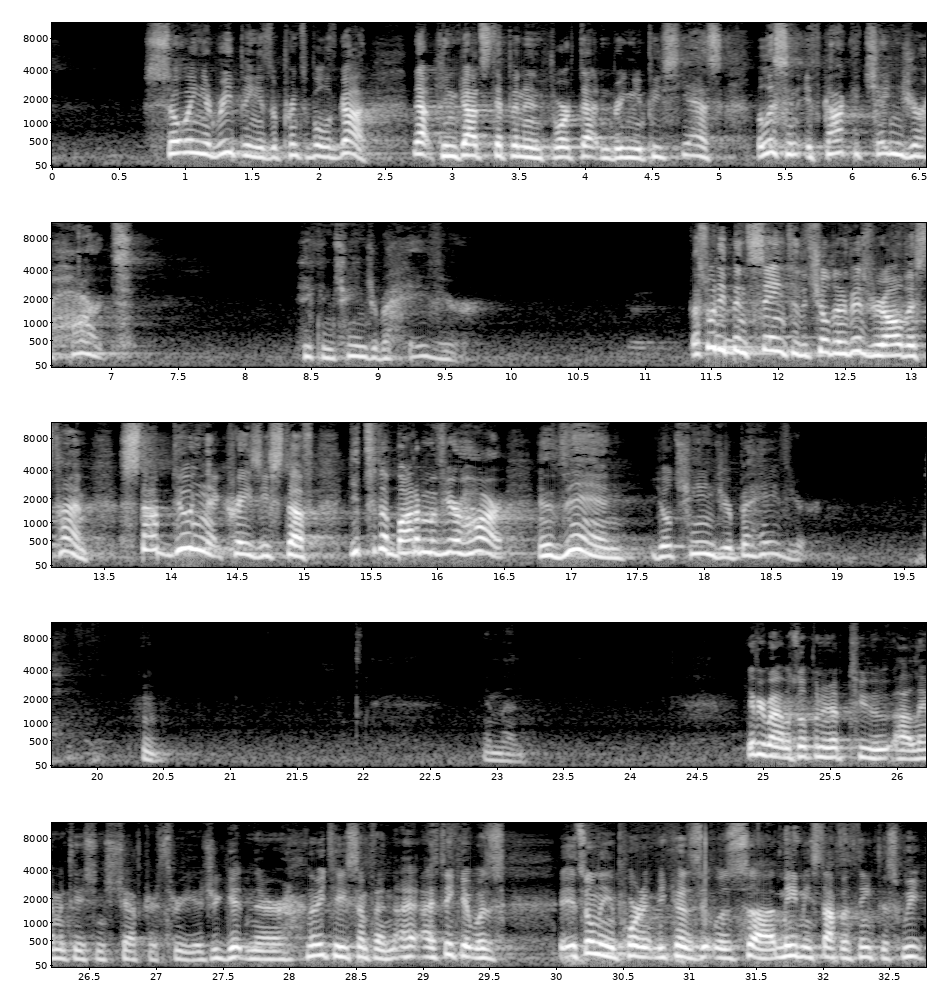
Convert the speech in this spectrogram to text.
Sowing and reaping is the principle of God. Now, can God step in and thwart that and bring you peace? Yes. But listen, if God could change your heart, He can change your behavior. That's what he'd been saying to the children of Israel all this time. Stop doing that crazy stuff. Get to the bottom of your heart, and then you'll change your behavior. Hmm. Amen. Give your Bibles, open it up to uh, Lamentations chapter 3. As you're getting there, let me tell you something. I, I think it was, it's only important because it was uh, made me stop and think this week.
